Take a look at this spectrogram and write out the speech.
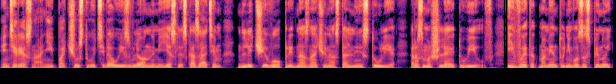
Интересно, они почувствуют себя уязвленными, если сказать им, для чего предназначены остальные стулья, размышляет Уилф. И в этот момент у него за спиной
